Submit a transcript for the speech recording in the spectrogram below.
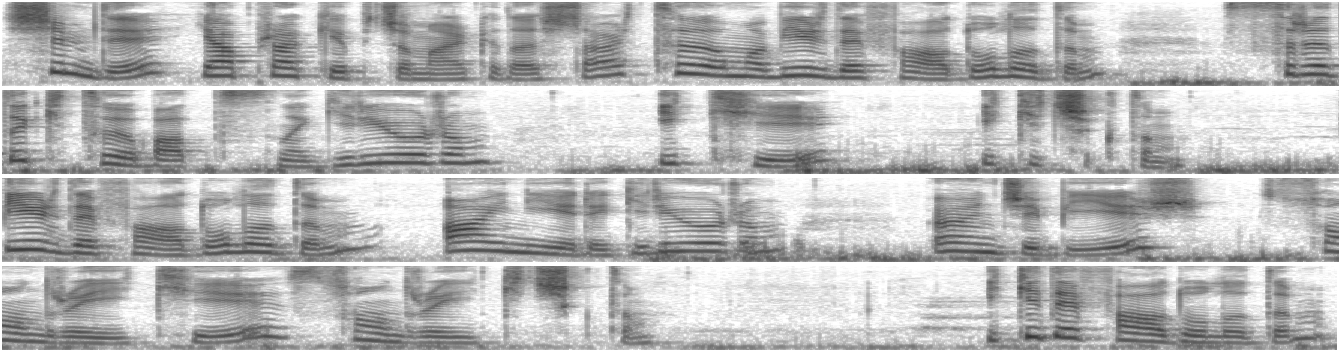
Şimdi yaprak yapacağım arkadaşlar. Tığıma bir defa doladım. Sıradaki tığ battısına giriyorum. 2, 2 çıktım. Bir defa doladım. Aynı yere giriyorum. Önce 1, sonra 2, sonra 2 çıktım. İki defa doladım.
